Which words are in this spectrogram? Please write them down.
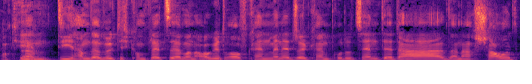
Okay. Ähm, die haben da wirklich komplett selber ein Auge drauf, kein Manager, kein Produzent, der da danach schaut.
